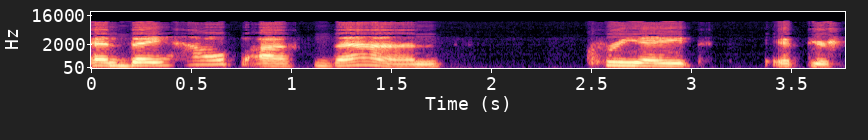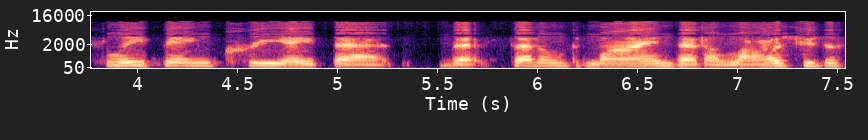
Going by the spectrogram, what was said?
and they help us then create. If you're sleeping, create that that settled mind that allows you to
